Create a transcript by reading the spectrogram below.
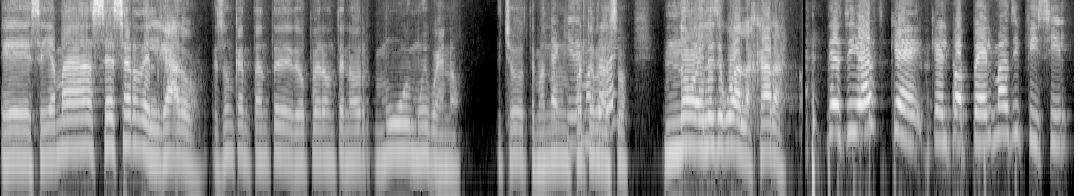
eh, se llama César Delgado, es un cantante de ópera, un tenor muy, muy bueno. De hecho, te mando ¿De un de fuerte abrazo. No, él es de Guadalajara. Decías que, que el papel más difícil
